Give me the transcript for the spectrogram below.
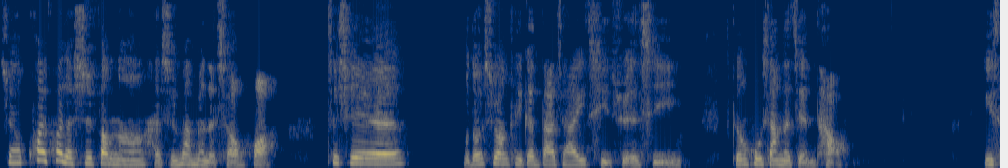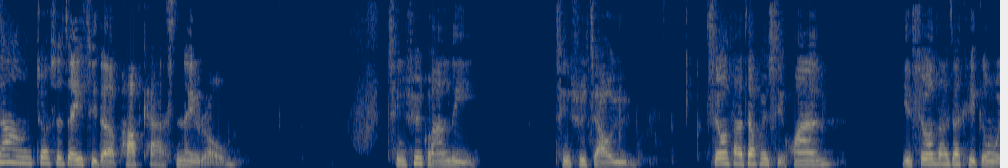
是要快快的释放呢，还是慢慢的消化？这些我都希望可以跟大家一起学习，跟互相的检讨。以上就是这一集的 Podcast 内容，情绪管理、情绪教育，希望大家会喜欢，也希望大家可以跟我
